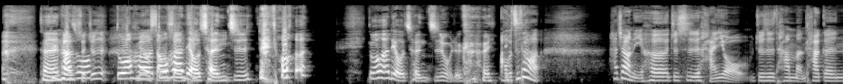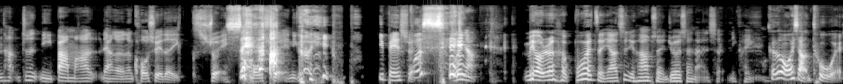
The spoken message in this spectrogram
可能他说就是多喝多喝柳橙汁，对，多喝多喝柳橙汁我就可以。我知道他叫你喝就是含有就是他们他跟他就是你爸妈两个人的口水的水口水，你可以 一杯水。不行，我跟你讲。没有任何不会怎样，是你喝他们水，你就会生男生，你可以吗？可是我会想吐哎，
